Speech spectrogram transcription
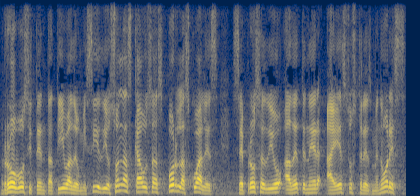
Robos y tentativa de homicidio son las causas por las cuales se procedió a detener a estos tres menores.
